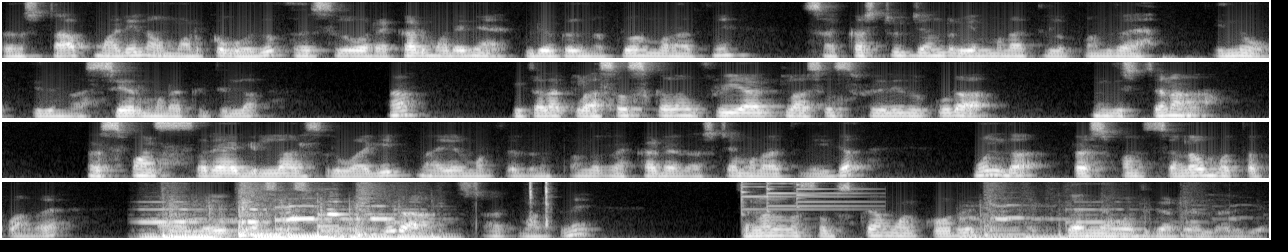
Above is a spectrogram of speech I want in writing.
ಅದನ್ನು ಸ್ಟಾಪ್ ಮಾಡಿ ನಾವು ಮಾಡ್ಕೋಬೋದು. ಅದ್ರ ಸಲುವಾಗಿ ರೆಕಾರ್ಡ್ ಮಾಡಿನೇ ವಿಡಿಯೋಗಳನ್ನ ಅಪ್ಲೋಡ್ ಮಾಡತ್ತೀನಿ ಸಾಕಷ್ಟು ಜನರು ಏನು ಮಾಡತ್ತಿಲ್ಲಪ್ಪ ಅಂದರೆ ಇನ್ನೂ ಇದನ್ನು ಶೇರ್ ಮಾಡೋಕತ್ತಿಲ್ಲ. ಹಾಂ, ಈ ಥರ ಕ್ಲಾಸಸ್ಗಳನ್ನು ಫ್ರೀಯಾಗಿ ಕ್ಲಾಸಸ್ ಹೇಳಿದ್ರು ಕೂಡ ಒಂದಿಷ್ಟು ಜನ ರೆಸ್ಪಾನ್ಸ್ ಸರಿಯಾಗಿಲ್ಲ ಸಲುವಾಗಿ ನಾ ಏನು ಮಾಡ್ತಾ ಇದ್ದೀನಪ್ಪ ಅಂದ್ರೆ ರೆಕಾರ್ಡೆಡ್ ಅಷ್ಟೇ ಮಾಡತ್ತೀನಿ ಈಗ ಮುಂದೆ ರೆಸ್ಪಾನ್ಸ್ ಚೆನ್ನಾಗಿ ಮತ್ತಪ್ಪ ಅಂದರೆ ಲೈವ್ ಕ್ಲಾಸಸ್ ಕೂಡ ಸ್ಟಾರ್ಟ್ ಮಾಡ್ತೀನಿ. ಚಾನಲ್ನ ಸಬ್ಸ್ಕ್ರೈಬ್ ಮಾಡ್ಕೊಡ್ರಿ ಧನ್ಯವಾದಗಳು ಎಲ್ಲರಿಗೆ.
